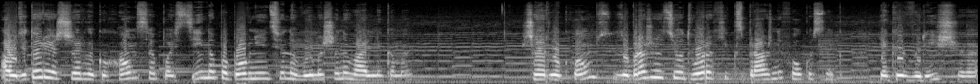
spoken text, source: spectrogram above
Аудиторія Шерлока Холмса постійно поповнюється новими шанувальниками. Шерлок Холмс зображується у творах як справжній фокусник, який вирішує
